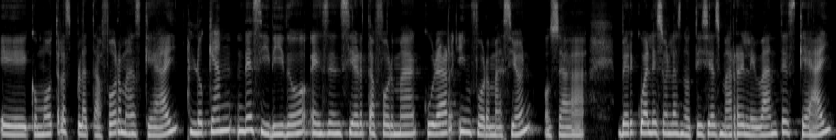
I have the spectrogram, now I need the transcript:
eh, como otras plataformas que hay, lo que han decidido es en cierta forma curar información, o sea, ver cuáles son las noticias más relevantes que hay,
